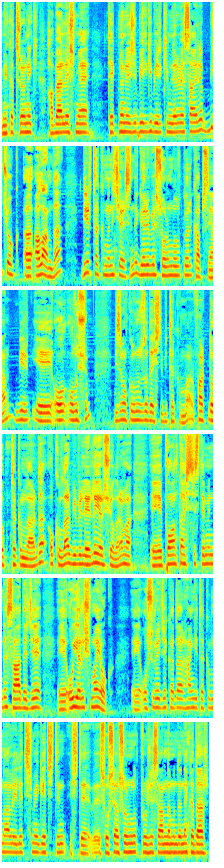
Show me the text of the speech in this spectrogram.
mekatronik, haberleşme, teknoloji, bilgi birikimleri vesaire birçok e, alanda bir takımın içerisinde görev ve sorumlulukları kapsayan bir e, oluşum. Bizim okulumuzda da işte bir takım var. Farklı takımlarda okullar birbirleriyle yarışıyorlar ama e, puantaj sisteminde sadece e, o yarışma yok. E, o sürece kadar hangi takımlarla iletişime geçtin işte e, sosyal sorumluluk projesi anlamında ne kadar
